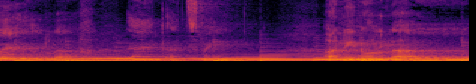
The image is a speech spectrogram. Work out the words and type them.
אומר לך את עצמי, אני נולד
